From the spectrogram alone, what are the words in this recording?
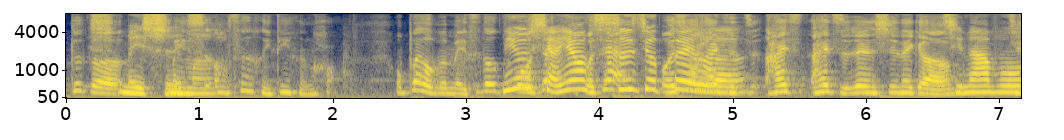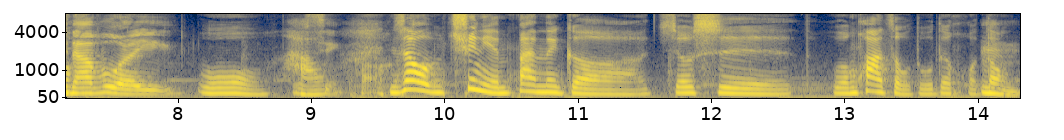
各个美食？美食哦，这个一定很好。我不然我们每次都你有想要吃就对了。我现在还只还还只认识那个吉纳布吉纳布而已。哦，好，好，你知道我们去年办那个就是文化走读的活动，嗯、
